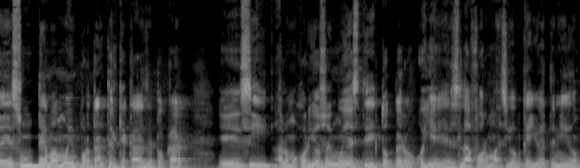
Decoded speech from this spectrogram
es un tema muy importante el que acabas de tocar. Eh, sí, a lo mejor yo soy muy estricto, pero oye, es la formación que yo he tenido.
